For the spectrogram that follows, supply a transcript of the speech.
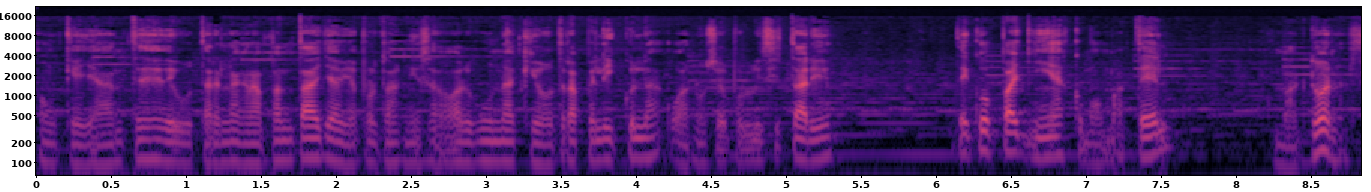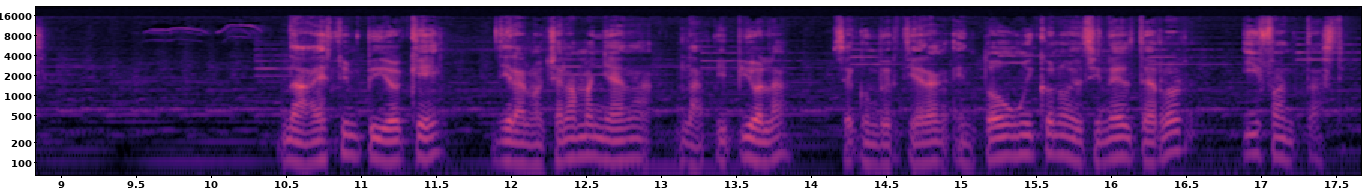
aunque ya antes de debutar en la gran pantalla había protagonizado alguna que otra película o anuncio publicitario de compañías como Mattel o McDonald's. Nada, esto impidió que, de la noche a la mañana, la pipiola se convirtieran en todo un icono del cine del terror y fantástico.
